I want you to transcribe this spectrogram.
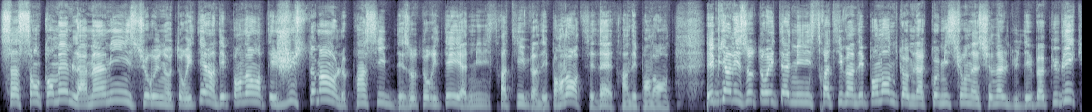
ça sent quand même la mainmise sur une autorité indépendante. Et justement, le principe des autorités administratives indépendantes, c'est d'être indépendantes. Eh bien, les autorités administratives indépendantes, comme la Commission nationale du débat public,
